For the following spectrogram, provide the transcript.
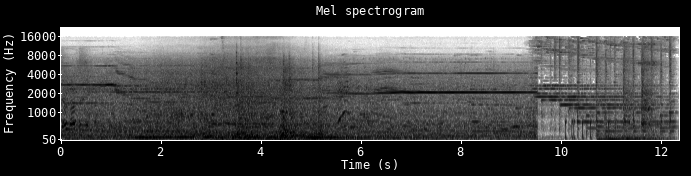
Então, Até o nosso aí.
